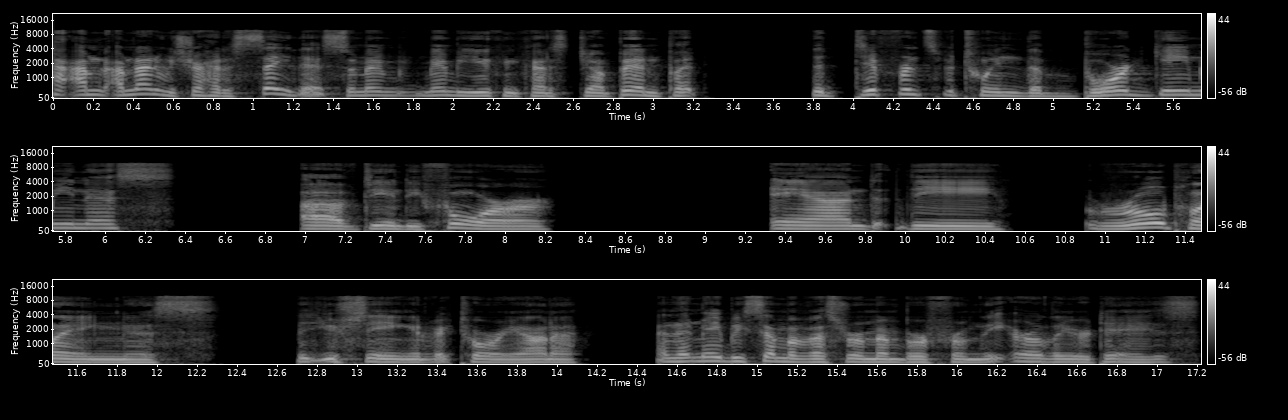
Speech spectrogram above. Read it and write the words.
I'm, I'm not even sure how to say this, so maybe maybe you can kind of jump in, but the difference between the board gaminess of D&D 4 and the role playingness that you're seeing in Victoriana and that maybe some of us remember from the earlier days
